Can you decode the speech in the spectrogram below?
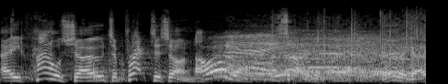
a panel show to practice on. Oh, yeah. So, there we go.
